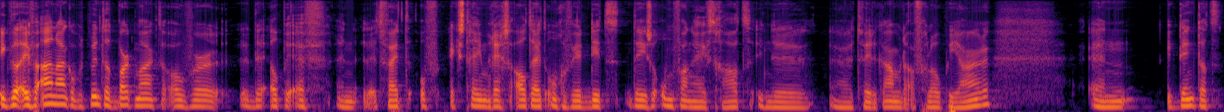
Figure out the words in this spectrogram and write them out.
Ik wil even aanhaken op het punt dat Bart maakte over de LPF en het feit of extreem rechts altijd ongeveer dit, deze omvang heeft gehad in de uh, Tweede Kamer de afgelopen jaren. En ik denk dat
